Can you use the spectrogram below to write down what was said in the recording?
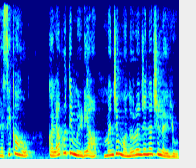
रसिका हो कलाकृती मीडिया म्हणजे मनोरंजनाची लयलूट.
